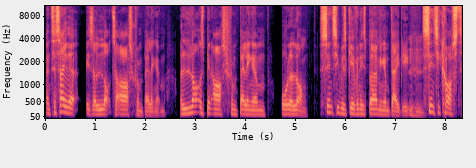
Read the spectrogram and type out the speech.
And to say that is a lot to ask from Bellingham. A lot has been asked from Bellingham all along since he was given his Birmingham debut. Mhm. Since he cost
